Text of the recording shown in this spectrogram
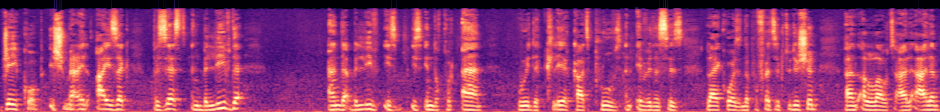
Jacob, Ishmael, Isaac possessed and believed that and that belief is, is in the Quran with the clear cut proofs and evidences likewise in the prophetic tradition and Allah Ta'ala alam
